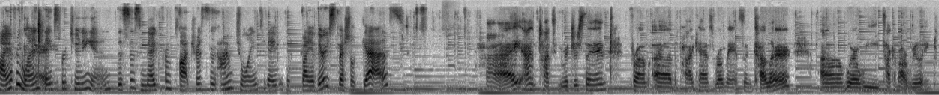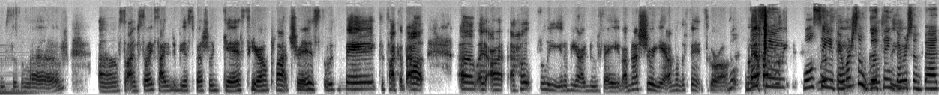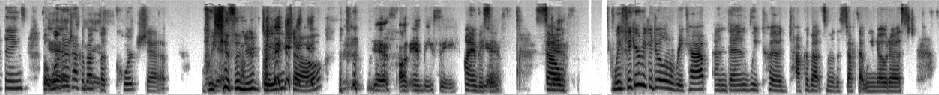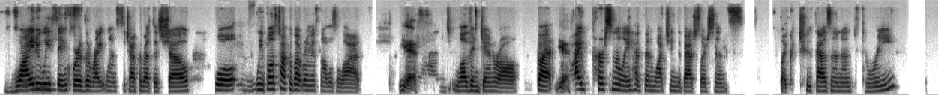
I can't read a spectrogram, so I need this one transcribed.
Hi, everyone. Okay. Thanks for tuning in. This is Meg from Plottress, and I'm joined today by a very special guest. Hi, I'm Tati Richardson from uh, the podcast Romance in Color, um, where we talk about real inclusive love. Um, so I'm so excited to be a special guest here on Plottress with Meg to talk about. Um, our, uh, hopefully it'll be our new fave. I'm not sure yet. I'm on the fence, girl. We'll, we'll see. We'll see. We'll there were some good We'll things. There were some bad things, but we're going to talk about yes. the courtship, which Yes. is a new dating show yes, on NBC. on NBC. Yes. So yes. we figured we could do a little recap, and then we could talk about some of the stuff that we noticed. Why do we Mhm. think we're the right ones to talk about this show? Well, Mhm. we both talk about romance novels a lot yes, and love in general, but yes. I personally have been watching The Bachelor since like 2003.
